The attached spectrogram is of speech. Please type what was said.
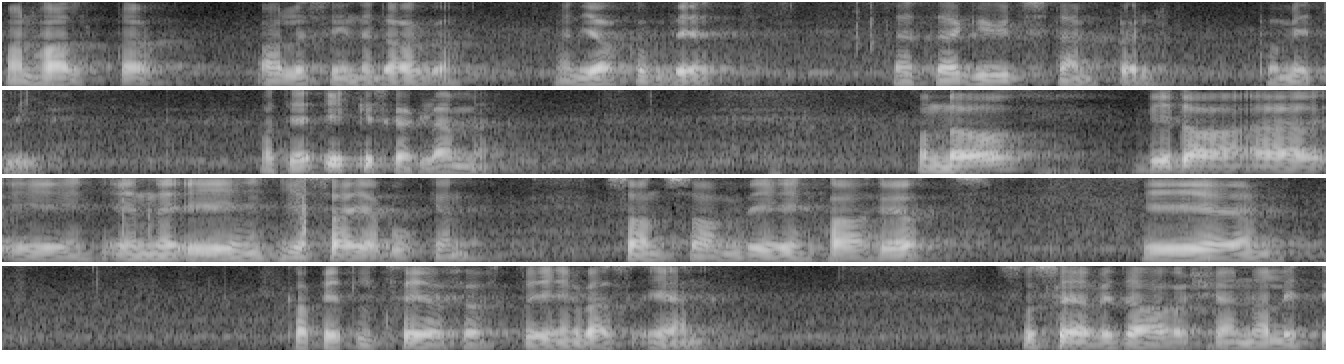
Han halter alle sine dager. Men Jakob vet dette er Guds stempel på mitt liv. At jeg ikke skal glemme. Og når vi da er i, inne i Jesaja-boken, sånn som vi har hørt i eh, kapittel 43 vers 1, så ser vi da og skjønner litt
